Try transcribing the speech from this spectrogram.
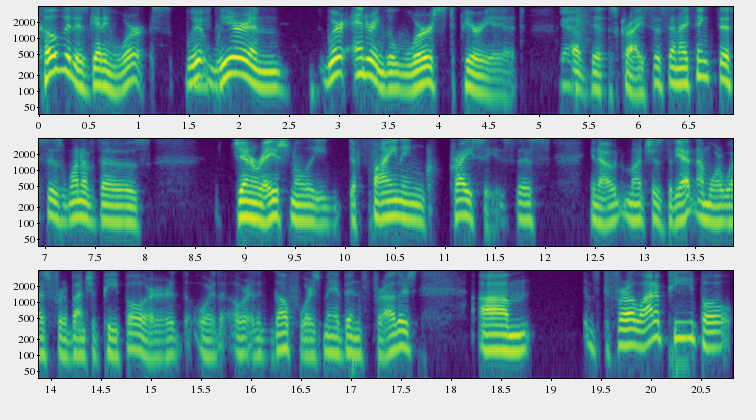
COVID is getting worse. We're we're in we're entering the worst period yeah. of this crisis, and I think this is one of those generationally defining crises. This you know, much as the Vietnam War was for a bunch of people, or or the or the Gulf Wars may have been for others. Um, for a lot of people,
